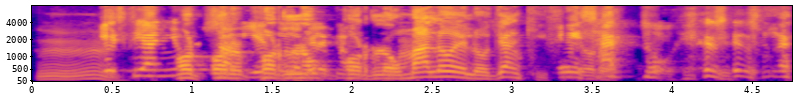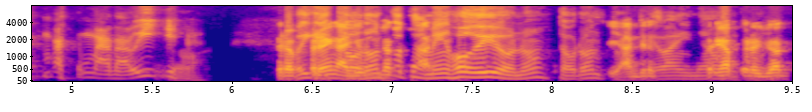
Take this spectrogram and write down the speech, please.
Mm. Este año. Por, por, lo, malo de los Yankees. Exacto, es una maravilla. Pero, venga, Toronto también jodido, ¿no? Toronto. Andrés, pero yo hago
